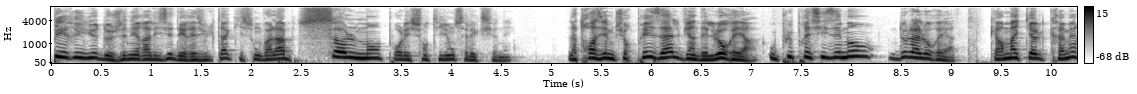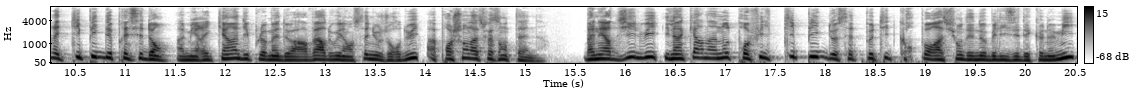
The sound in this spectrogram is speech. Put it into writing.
périlleux de généraliser des résultats qui sont valables seulement pour l'échantillon sélectionné. La troisième surprise, elle, vient des lauréats, ou plus précisément de la lauréate. Car Michael Kremer est typique des précédents, américain, diplômé de Harvard où il enseigne aujourd'hui, approchant la soixantaine. Banerjee, lui, il incarne un autre profil typique de cette petite corporation des Nobelisés d'économie,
